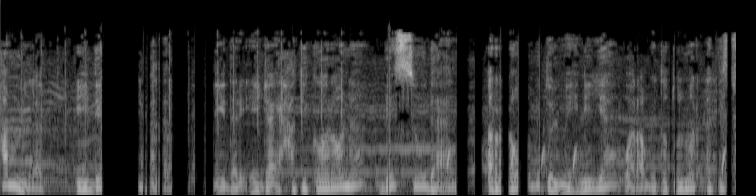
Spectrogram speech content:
حملة إيدين البلد لدرء جائحة كورونا بالسودان. الروابط المهنية ورابطة المرأة السودانية.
